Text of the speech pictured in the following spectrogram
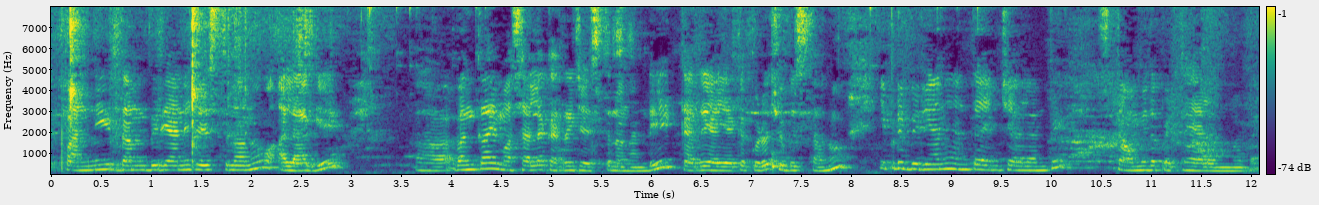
పన్నీర్ దమ్ బిర్యానీ చేస్తున్నాను. అలాగే వంకాయ మసాలా కర్రీ చేస్తున్నానండి. కర్రీ అయ్యాక కూడా చూపిస్తాను. ఇప్పుడు బిర్యానీ అంతా ఏం చేయాలంటే స్టవ్ మీద పెట్టేయాలన్నమాట.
